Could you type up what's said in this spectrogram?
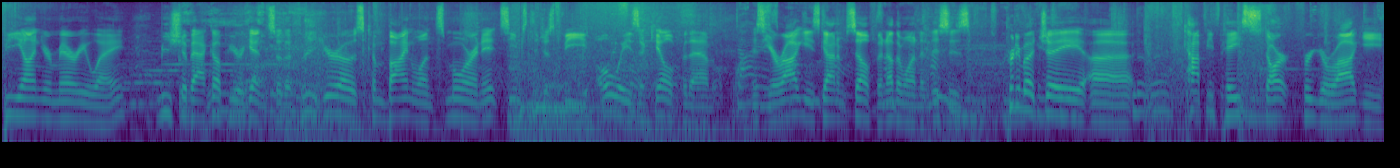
be on your merry way. Misha back up here again, so the three heroes combine once more, and it seems to just be always a kill for them. As Yuragi's got himself another one, and this is pretty much a uh, copy-paste start for Yuragi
